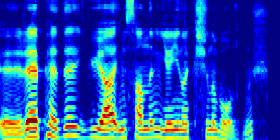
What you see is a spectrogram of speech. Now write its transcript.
Ee, RP'de güya insanların yayın akışını bozmuş.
